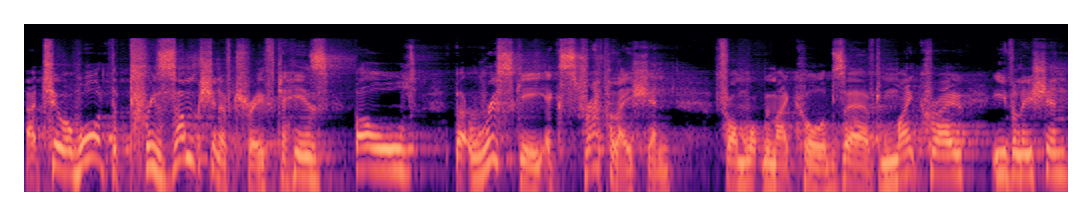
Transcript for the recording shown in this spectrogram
uh, to award the presumption of truth to his bold but risky extrapolation from what we might call observed microevolution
